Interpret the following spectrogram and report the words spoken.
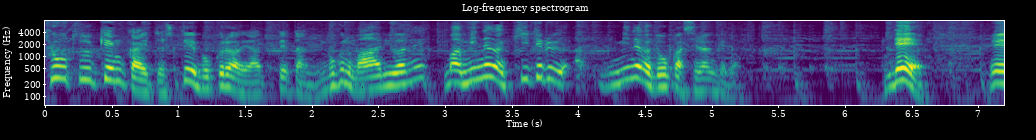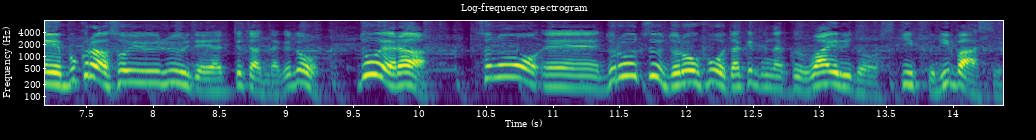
共通見解として僕らはやってたんで僕の周りはね。まあみんなが聞いてるみんながどうか知らんけど。で、えー、僕らはそういうルールでやってたんだけどどうやらその、えー、ドロー2ドロー4だけでなくワイルドスキップリバース。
